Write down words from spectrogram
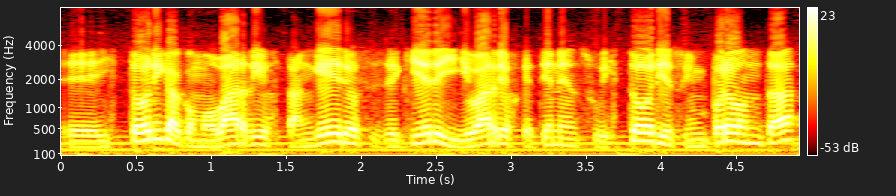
eh, histórica como barrios tangueros, si se quiere, y barrios que tienen su historia, su impronta,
